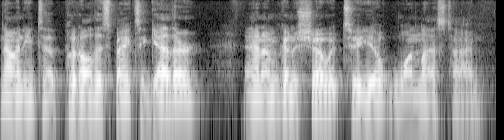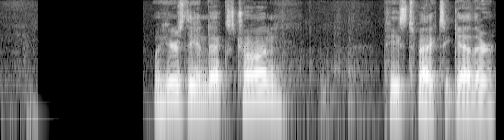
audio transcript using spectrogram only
now I need to put all this back together and I'm going to show it to you one last time. Well, here's the Indextron pieced back together.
